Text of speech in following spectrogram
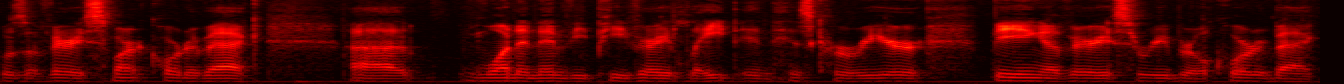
was a very smart quarterback. Uh, won an MVP very late in his career, being a very cerebral quarterback.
